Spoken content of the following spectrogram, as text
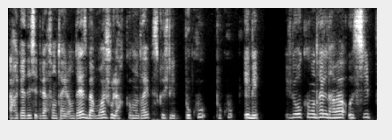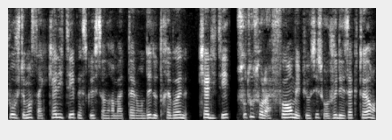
à regarder cette version thaïlandaise, bah moi, je vous la recommanderais parce que je l'ai beaucoup, beaucoup aimée. Je lui recommanderais le drama aussi pour justement sa qualité, parce que c'est un drama thaïlandais de très bonne qualité, surtout sur la forme et puis aussi sur le jeu des acteurs.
